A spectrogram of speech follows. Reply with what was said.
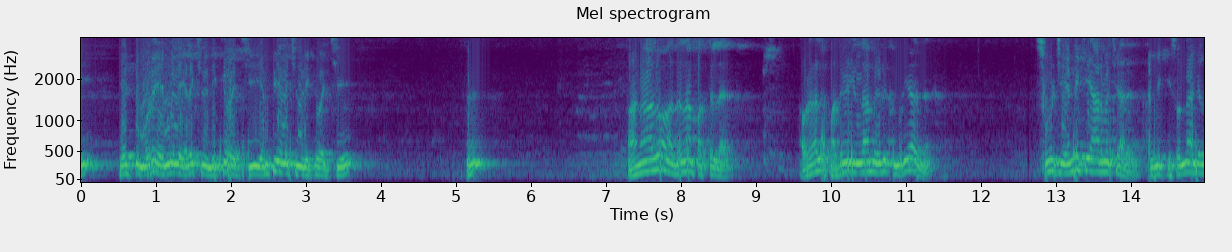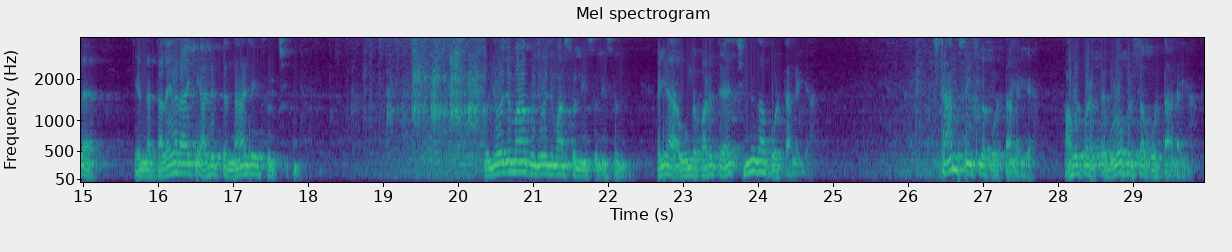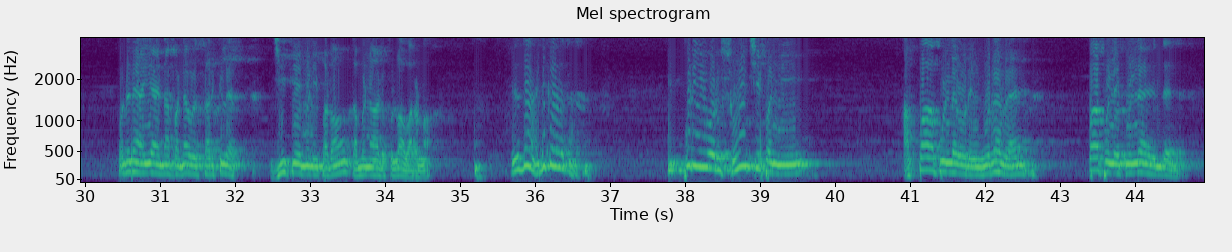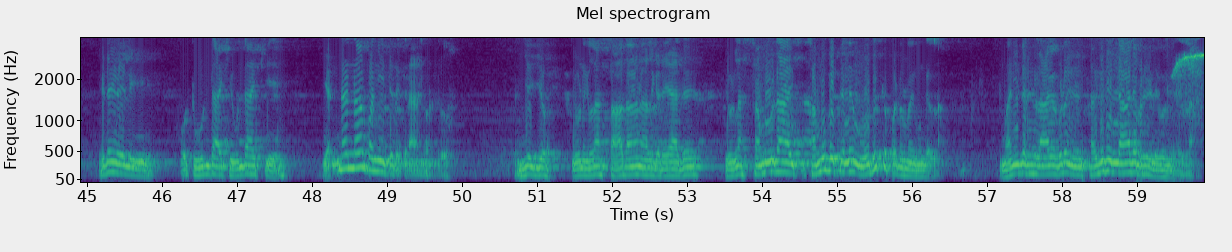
எட்டு முறை எம்எல்ஏ எலெக்ஷன் நிற்க வச்சு எம்பி எலெக்ஷன் நிற்க வச்சு. ஆனாலும் அதெல்லாம் பத்தல. அவரால் பதவி இல்லாமல் இருக்க முடியாது. சூழ்ச்சி என்னைக்கு ஆரம்பிச்சாரு? அன்னைக்கு சொன்னாங்கல்ல என்னை தலைவராக்கி அடுத்த நாளே சூழ்ச்சி கொஞ்சம் கொஞ்சமாக கொஞ்சம் கொஞ்சமாக சொல்லி சொல்லி சொல்லி. ஐயா உங்கள் படத்தை சின்னதாக போட்டாங்க ஐயா. ஸ்டாம்ப் சைஸ்ல போட்டாங்க ஐயா. அவர் படத்தை இவ்வளோ பெருசாக போட்டாங்க ஐயா உடனே ஐயா என்ன பண்ண ஒரு சர்க்குலர் ஜிகே மணி படம் தமிழ்நாடு ஃபுல்லா வரணும். இதுதான் அதுக்காக தான் இப்படி ஒரு சூழ்ச்சி பண்ணி அப்பா புள்ள ஒரு உறவை அப்பா பிள்ளைக்குள்ள இந்த இடைவெளி போட்டு உண்டாக்கி உண்டாக்கி என்னென்ன பண்ணிட்டு இருக்கிறானுங்க ஐயோ இவனுங்கெல்லாம் சாதாரண ஆள் கிடையாது. இவங்கெல்லாம் சமுதாய சமூகத்தில் ஒதுக்கப்படணும் இவங்கெல்லாம். மனிதர்களாக கூட தகுதி இல்லாதவர்கள் இவங்கெல்லாம்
